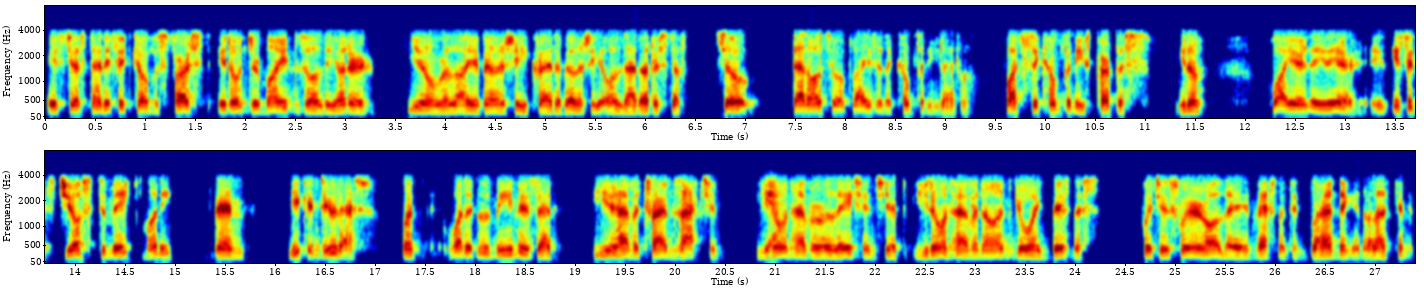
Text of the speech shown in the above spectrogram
It's just that if it comes first, it undermines all the other, you know, reliability, credibility, all that other stuff. So that also applies at a company level. What's the company's purpose? You know, why are they there? If it's just to make money, then you can do that. But what it will mean is that you have a transaction. You yeah. don't have a relationship. You don't have an ongoing business, which is where all the investment in branding and all that kind of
